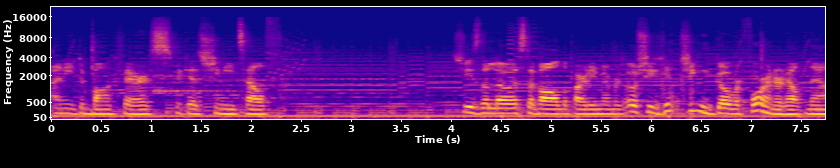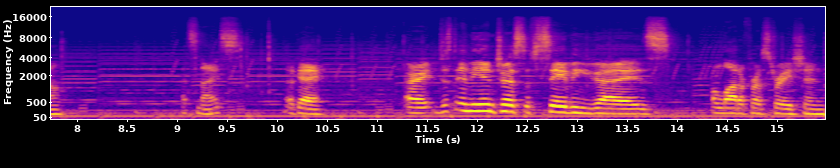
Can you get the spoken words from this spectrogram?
I need to bonk Ferris because she needs health. She's the lowest of all the party members. Oh, she she can go over 400 health now. That's nice. Okay. Alright, just in the interest of saving you guys a lot of frustration.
